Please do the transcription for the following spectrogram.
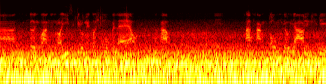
าณเกินกว่า 120 กิโลเมตรต่อชั่วโมงไปแล้วนะครับนี่ถ้าทางตรงยาวๆอย่างนี้ดี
